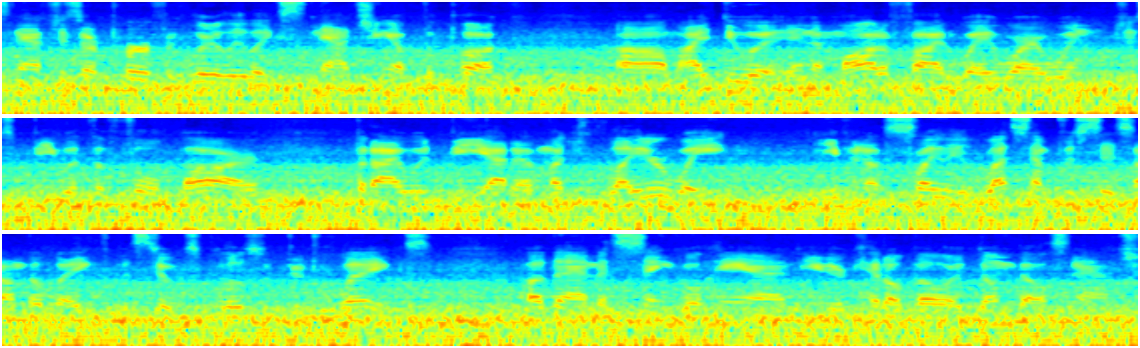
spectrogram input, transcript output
Snatches are perfect, literally like snatching up the puck. Um, I do it in a modified way where I wouldn't just be with a full bar, but I would be at a much lighter weight, even a slightly less emphasis on the legs, but still explosive through the legs, other than a single hand, either kettlebell or dumbbell snatch.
